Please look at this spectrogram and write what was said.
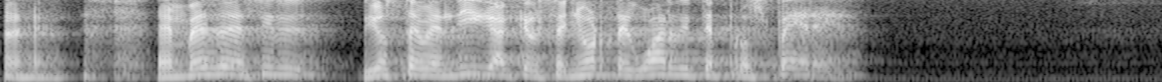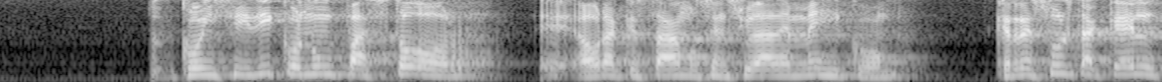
en vez de decir, Dios te bendiga, que el Señor te guarde y te prospere. Coincidí con un pastor, eh, ahora que estábamos en Ciudad de México, que resulta que él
